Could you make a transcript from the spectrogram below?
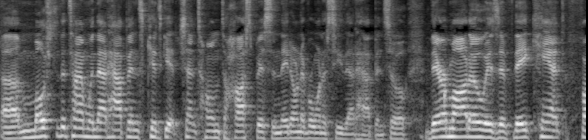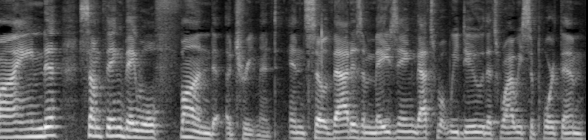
Uh, most of the time, when that happens, kids get sent home to hospice, and they don't ever want to see that happen. So their motto is: if they can't find something, they will fund a treatment. And so that is amazing. That's what we do. That's why we support them.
